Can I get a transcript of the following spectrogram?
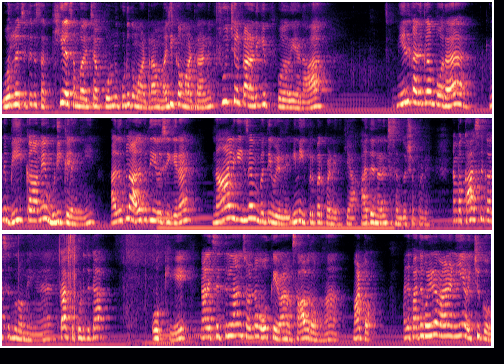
ஒரு லட்சத்துக்கு சக்கீல சம்பாதிச்சா பொண்ணு கொடுக்க மாட்டான் மதிக்க மாட்றான்னு ஃப்யூச்சர் பிளான் அடிக்க போறியடா? நீ எதுக்கு அதுக்கெல்லாம் போகிற இன்னும் பிகாமே முடிக்கல நீ? அதுக்குள்ளே அதை பற்றி யோசிக்கிற? நாளைக்கு எக்ஸாம் பற்றி விடு. இன்னைக்கு ப்ரிப்பேர் பண்ணியிருக்கியா அதை நினச்சி சந்தோஷப்படு. நம்ம காசு காசுங்கிறோமேங்க காசு கொடுத்துட்டா ஓகே நாளைக்கு செத்துடலான்னு சொன்னால் ஓகேவா நம்ம சாவறோமா? மாட்டோம். அதை பத்து கோடி வேணாம் நீயே வச்சுக்கோ.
